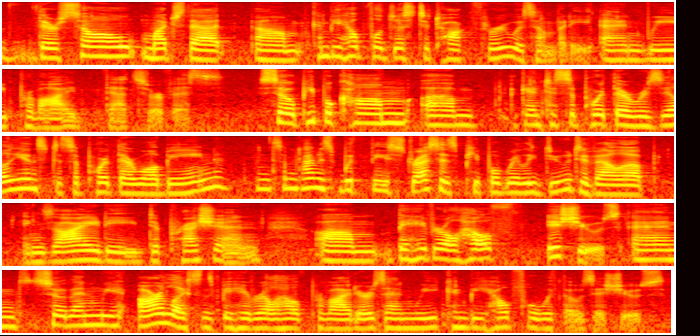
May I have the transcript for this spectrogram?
there's so much that um, can be helpful just to talk through with somebody, and we provide that service. So people come, um, again, to support their resilience, to support their well-being, and sometimes with these stresses, people really do develop anxiety, depression, um, behavioral health issues. And so then we are licensed behavioral health providers and we can be helpful with those issues.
